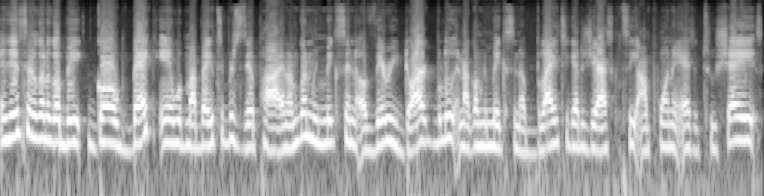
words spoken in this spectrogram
and then I'm going to go be, go back in with my Back to Brazil pie. And I'm going to be mixing a very dark blue. And I'm going to be mixing a black together. As you guys can see, I'm pointing at the two shades.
